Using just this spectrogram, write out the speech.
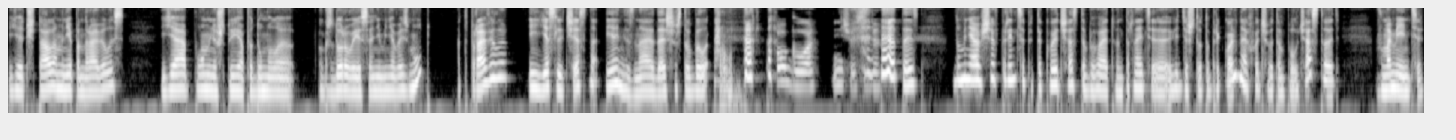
Я читала, мне понравилось. Я помню, что я подумала, как здорово, если они меня возьмут. Отправила. И, если честно, я не знаю дальше, что было. Ого, ничего себе. То есть, ну, у меня вообще, в принципе, такое часто бывает в интернете. Видишь что-то прикольное, хочешь в этом поучаствовать в моменте.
